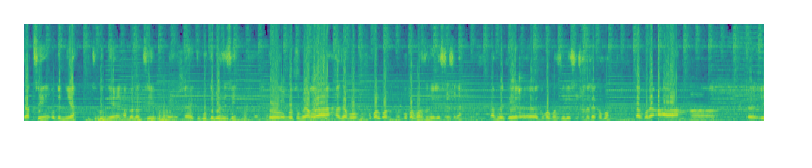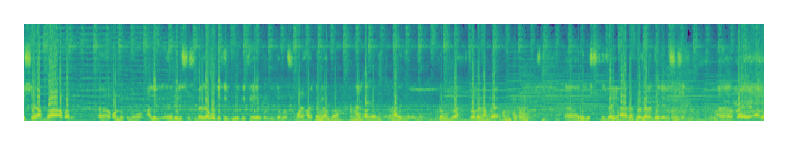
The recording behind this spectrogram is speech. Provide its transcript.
যাচ্ছি ওদের নিয়ে, কিছুদিন নিয়ে আমরা যাচ্ছি একটু ঘুরতে বেরিয়েছি তো প্রথমে আমরা যাব গোপালগঞ্জ গোপালগঞ্জ রেল স্টেশনে আপনাদেরকে গোপালগঞ্জ রেল স্টেশনে দেখাবো। তারপরে এসে আমরা আবার অন্য কোনো আগে রেল স্টেশনটা যাব, দেখি, ঘুরে দেখি, এরপর যদি আমরা সময় হয়, তাহলে আমরা আবার আরেক জায়গায় বন্ধুরা, চলেন আমরা এখন রেল স্টেশনে যাই। আর আপনারা জানেন যে রেল স্টেশন প্রায় আরও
